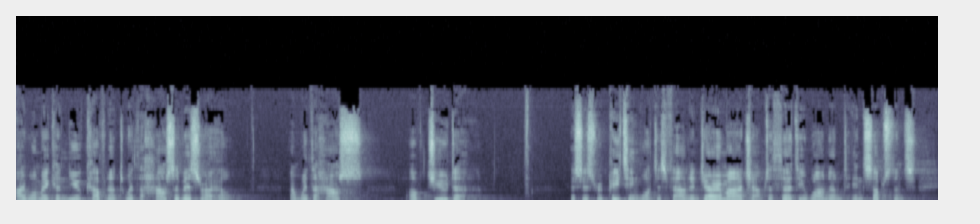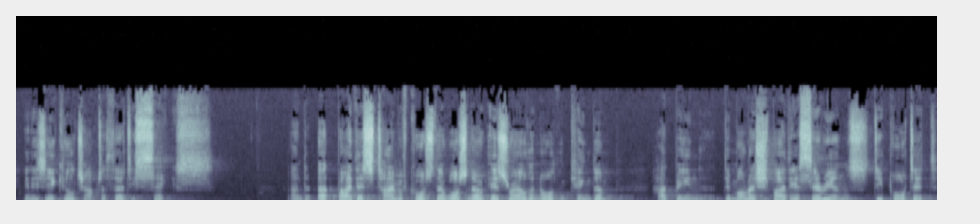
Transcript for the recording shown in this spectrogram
I will make a new covenant with the house of Israel and with the house of Judah this is repeating what is found in Jeremiah chapter 31 and in substance in Ezekiel chapter 36. And at, by this time, of course, there was no Israel. The northern kingdom had been demolished by the Assyrians, deported.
